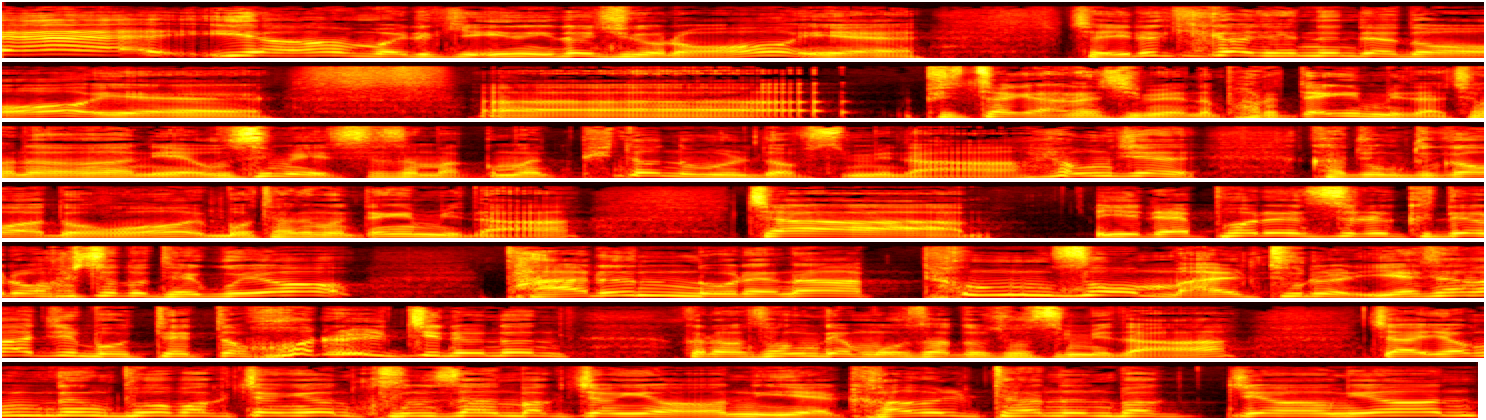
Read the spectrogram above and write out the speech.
깨요 뭐 이렇게 이런 식으로 예. 자, 이렇게까지 했는데도 예. 아, 비슷하게 안 하시면 바로 땡입니다. 저는 예, 웃음에 있어서만큼은 피도 눈물도 없습니다. 형제 가족 누가 와도 못하는 건 땡입니다. 자, 이 reference를 그대로 하셔도 되고요. 다른 노래나 평소 말투를 예상하지 못했던 허를 찌르는 그런 성대모사도 좋습니다. 자, 영등포 박정현, 군산 박정현, 예, 가을 타는 박정현,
